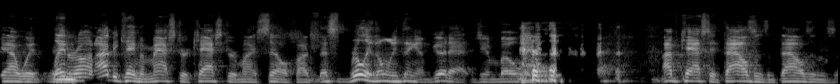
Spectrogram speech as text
Yeah. With later on, I became a master caster myself. I, that's really the only thing I'm good at, Jimbo. I've casted thousands and thousands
